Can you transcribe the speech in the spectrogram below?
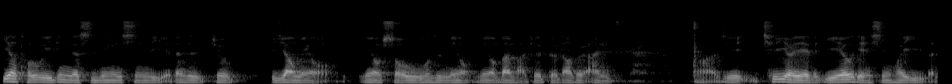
也有投入一定的时间跟心力，但是就比较没有没有收入，或是没有没有办法就得到这个案子。啊，就其实有点也有点心灰意冷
